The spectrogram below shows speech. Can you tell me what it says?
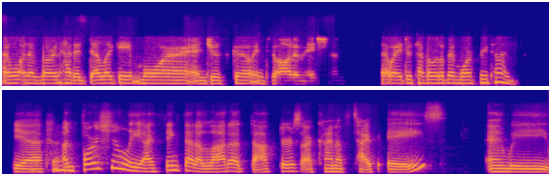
I want to learn how to delegate more and just go into automation. That way I just have a little bit more free time. Yeah. Okay. Unfortunately, I think that a lot of doctors are kind of type A's and we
